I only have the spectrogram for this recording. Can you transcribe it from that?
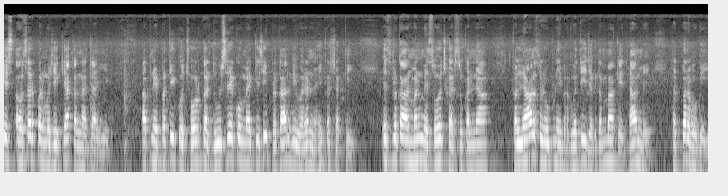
इस अवसर पर मुझे क्या करना चाहिए? अपने पति को छोड़कर दूसरे को मैं किसी प्रकार भी वरण नहीं कर सकती। इस प्रकार मन में सोचकर, सुकन्या कल्याण स्वरूपणी भगवती जगदम्बा के ध्यान में तत्पर हो गई।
